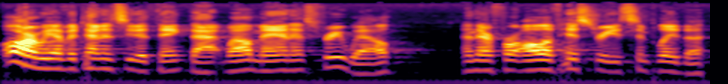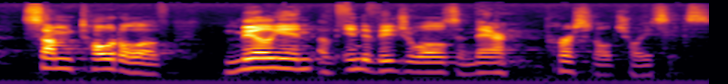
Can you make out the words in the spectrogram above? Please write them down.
Or we have a tendency to think that, well, man has free will, and therefore all of history is simply the sum total of million of individuals and their personal choices.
